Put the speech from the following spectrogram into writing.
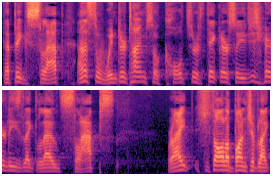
that big slap. And it's the winter time, so coats are thicker, so you just hear these like loud slaps, right? It's just all a bunch of like,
